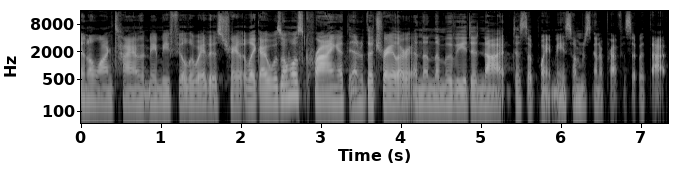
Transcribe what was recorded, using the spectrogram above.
in a long time that made me feel the way this trailer. Like I was almost crying at the end of the trailer, and then the movie did not disappoint me. So I'm just going to preface it with that.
